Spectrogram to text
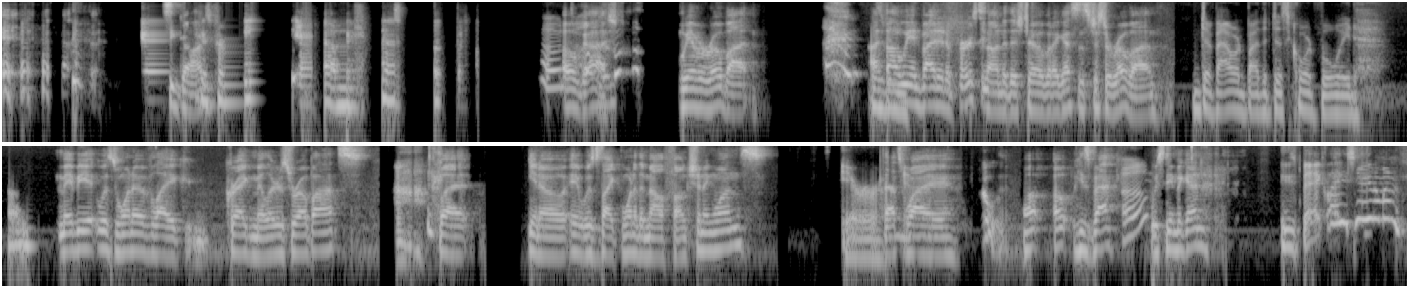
Is he gone? Because for me, uh, McKenna's Oh, Oh gosh, we have a robot. I thought we invited a person onto this show, but I guess it's just a robot. devoured by the Discord void. Um, Maybe it was one of like Greg Miller's robots, but you know, it was like one of the malfunctioning ones. Error. That's why. Oh, Oh, oh, he's back. Oh. We see him again. he's back, ladies and gentlemen.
